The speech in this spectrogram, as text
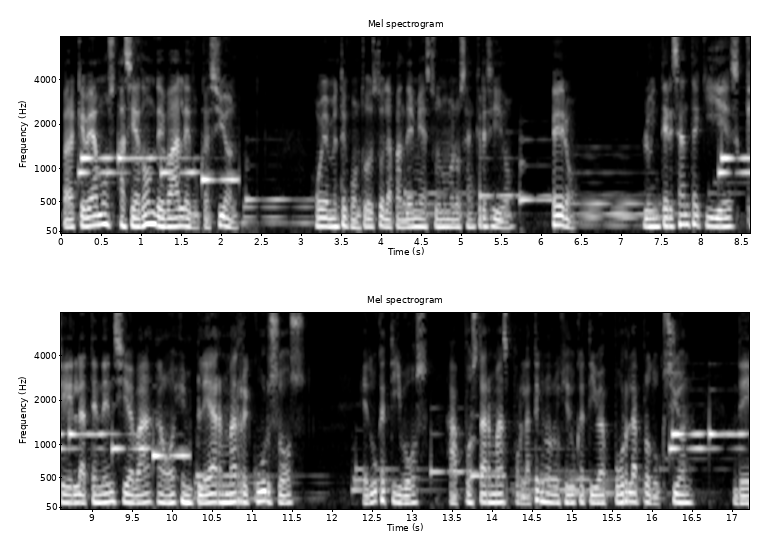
para que veamos hacia dónde va la educación. Obviamente con todo esto de la pandemia estos números han crecido, pero lo interesante aquí es que la tendencia va a emplear más recursos educativos, a apostar más por la tecnología educativa, por la producción de,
